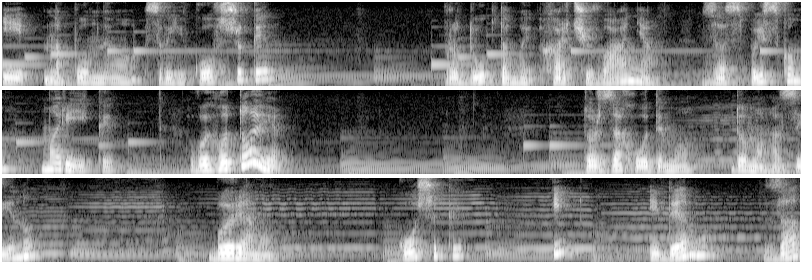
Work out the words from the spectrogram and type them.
і наповнимо свої ковшики продуктами харчування за списком Марійки. Ви готові? Тож заходимо до магазину, беремо кошики і йдемо за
